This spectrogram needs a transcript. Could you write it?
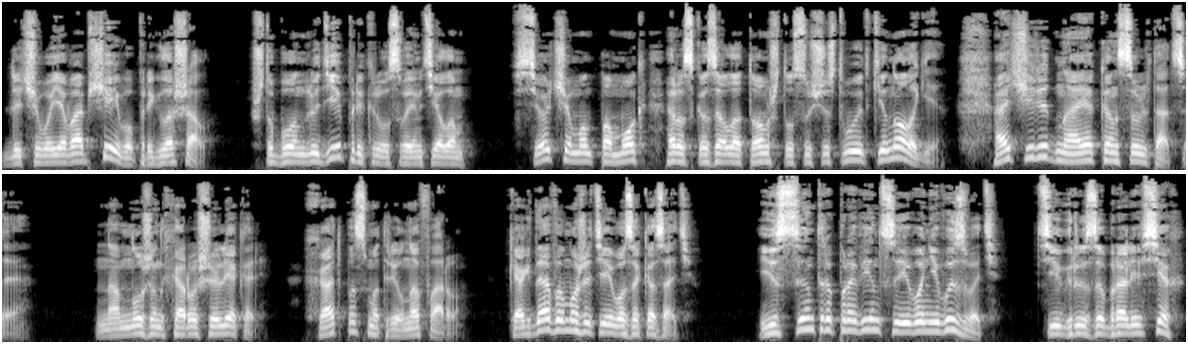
для чего я вообще его приглашал. Чтобы он людей прикрыл своим телом. Все, чем он помог, рассказал о том, что существуют кинологи. Очередная консультация. Нам нужен хороший лекарь. Хат посмотрел на Фару. Когда вы можете его заказать? Из центра провинции его не вызвать. Тигры забрали всех.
